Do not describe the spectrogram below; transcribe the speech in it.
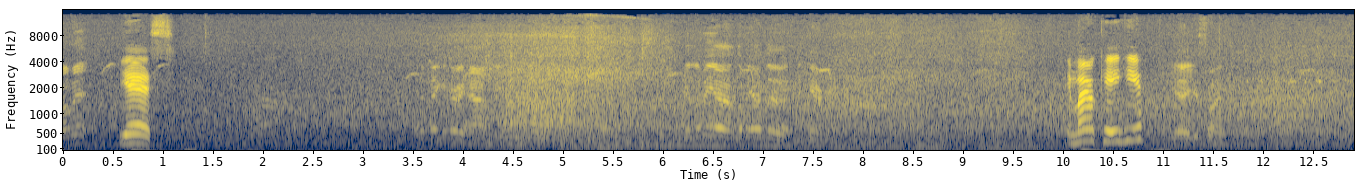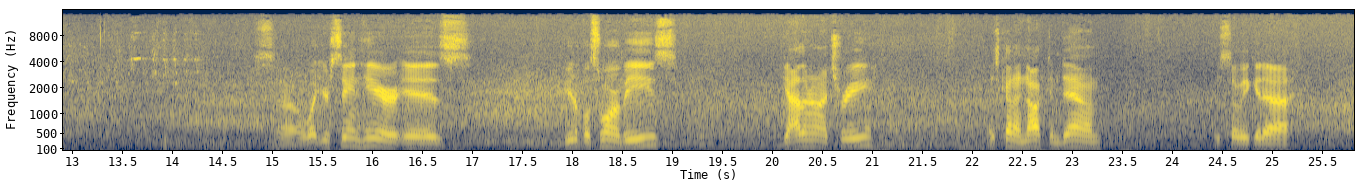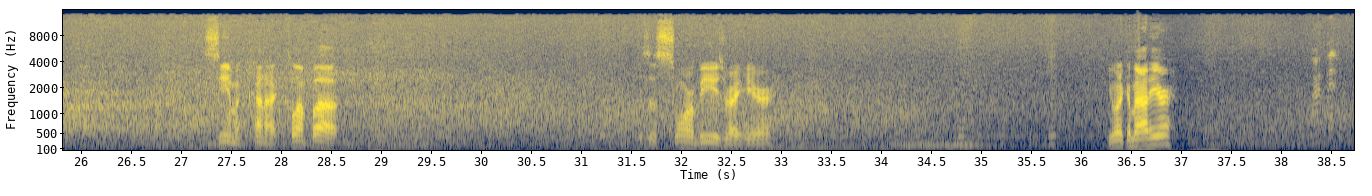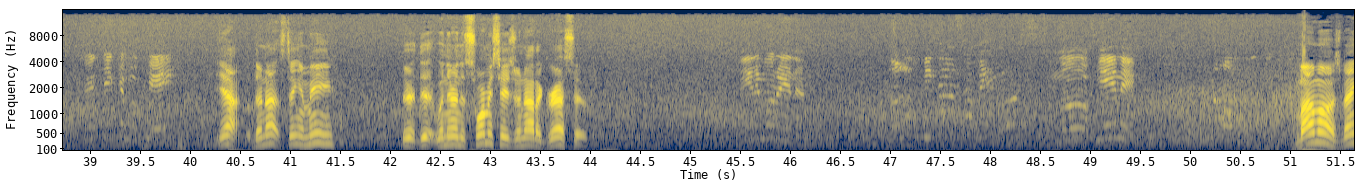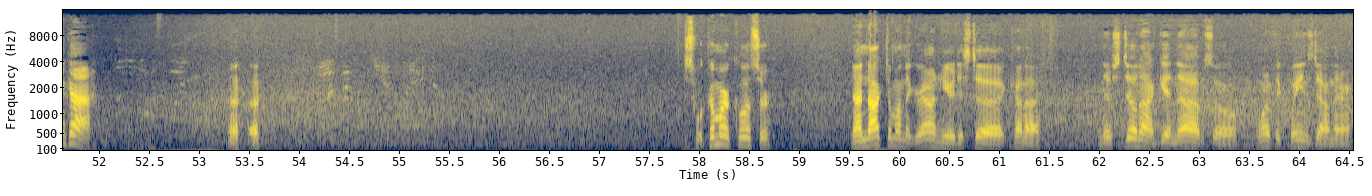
film it? Yes. Make it very happy. Here, let me, uh, let me have the, the camera. Am I okay here? Yeah, you're fine. So what you're seeing here is a beautiful swarm of bees gathering on a tree. I just kind of knocked them down just so we could uh, see them kind of clump up. This is a swarm of bees right here. You want to come out here? Do think I'm okay? Yeah, they're not stinging me. They're, they're, when they're in the swarming stage, they're not aggressive. Viene morena. ¿No los pican las abejas? No, viene. Vamos, venga. just come more closer. Now I knocked them on the ground here just to kind of, and they're still not getting up. So I wonder if the queen's down there.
